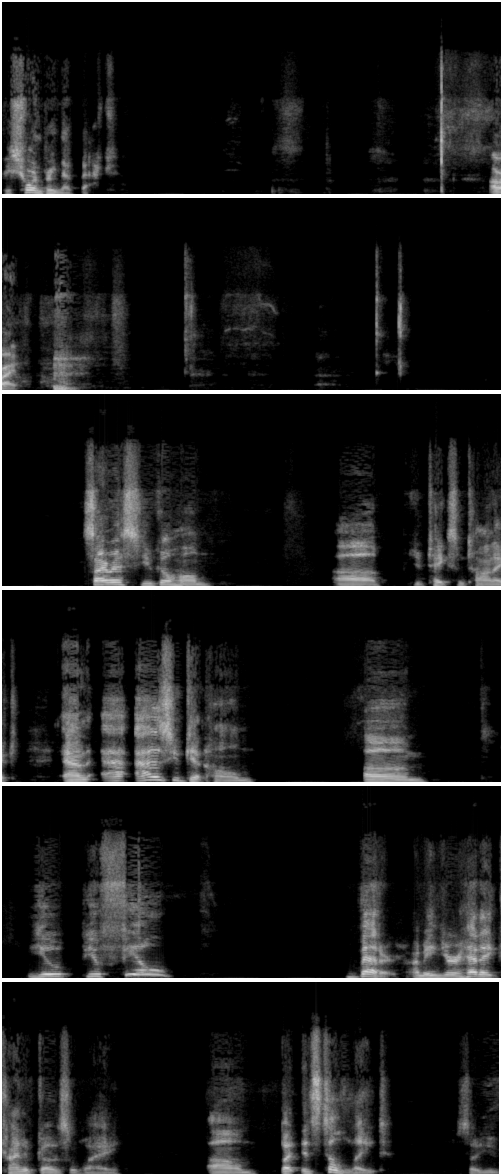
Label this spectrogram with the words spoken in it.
Be sure and bring that back. All right. Cyrus, you go home. Uh, you take some tonic, and a- as you get home, um, you you feel better. I mean, your headache kind of goes away, um, but it's still late, so you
